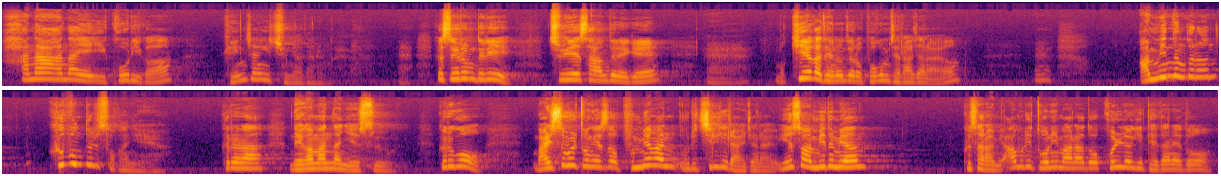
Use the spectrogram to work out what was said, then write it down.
하나하나의 이 고리가 굉장히 중요하다는 거예요. 그래서 여러분들이 주위의 사람들에게 뭐 기회가 되는 대로 복음 전하잖아요. 안 믿는 거는 그분들 소관이에요. 그러나 내가 만난 예수 그리고 말씀을 통해서 분명한 우리 진리를 알잖아요. 예수 안 믿으면 그 사람이 아무리 돈이 많아도 권력이 대단해도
